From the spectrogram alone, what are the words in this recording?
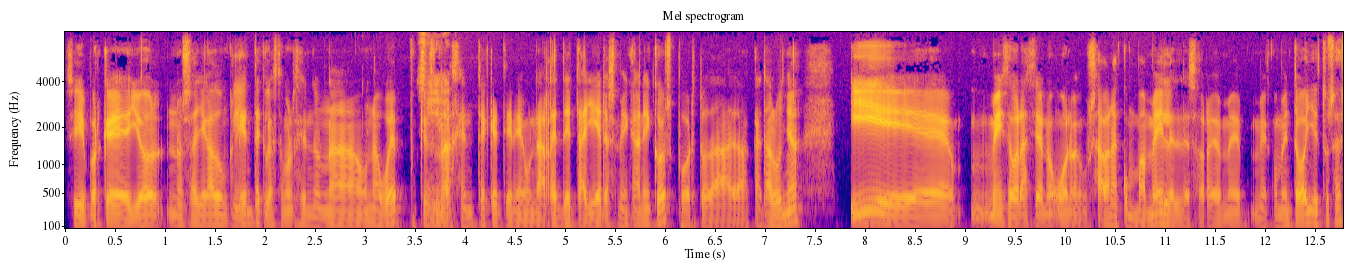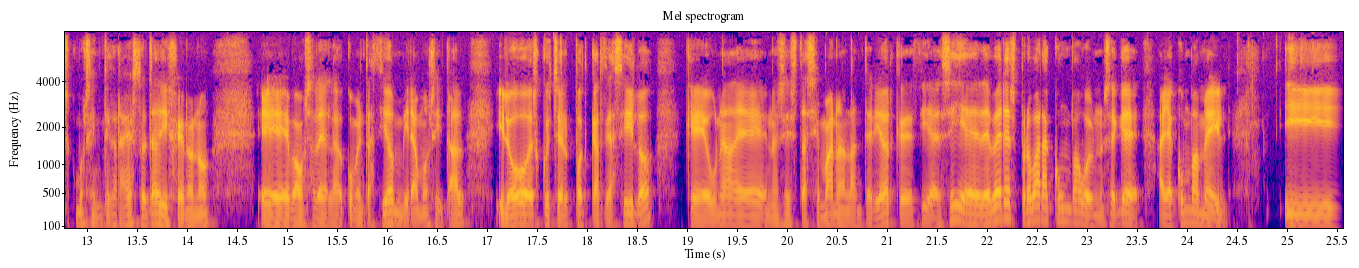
Sí, porque yo nos ha llegado un cliente que lo estamos haciendo en una, una web, que es una gente que tiene una red de talleres mecánicos por toda Cataluña y eh, me hizo gracia, ¿no? Bueno, usaban a Kumba Mail, el desarrollador me, me, comentó, oye, ¿tú sabes cómo se integra esto? Y te dije, no, no, eh, vamos a leer la documentación, miramos y tal. Y luego escuché el podcast de Asilo, que una de, no sé, esta semana o la anterior, que decía, sí, eh, deberes probar a Kumba Web, no sé qué, hay a Kumba Mail. Y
